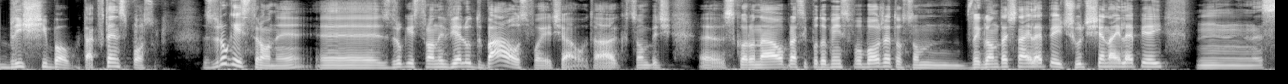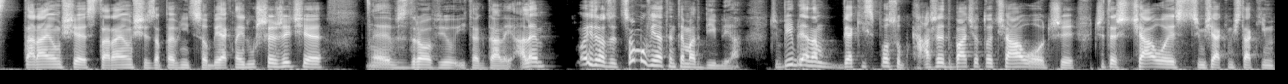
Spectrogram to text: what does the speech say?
bliżsi Bogu, tak? W ten sposób. Z drugiej strony, e, z drugiej strony wielu dba o swoje ciało, tak? Chcą być, e, skoro na obraz i podobieństwo Boże, to chcą wyglądać najlepiej, czuć się najlepiej, mm, starają się, starają się zapewnić sobie jak najdłuższe życie e, w zdrowiu i tak dalej. Ale moi drodzy, co mówi na ten temat Biblia? Czy Biblia nam w jakiś sposób każe dbać o to ciało, czy, czy też ciało jest czymś jakimś takim,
